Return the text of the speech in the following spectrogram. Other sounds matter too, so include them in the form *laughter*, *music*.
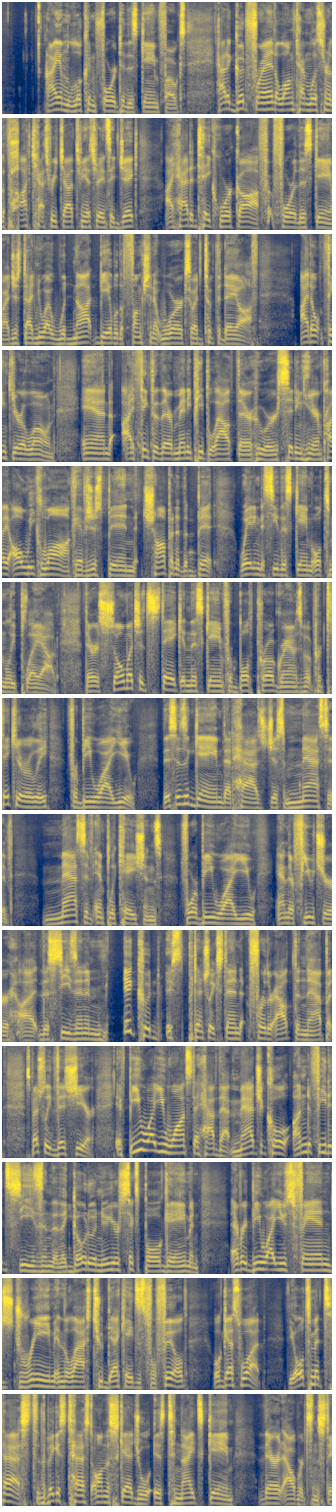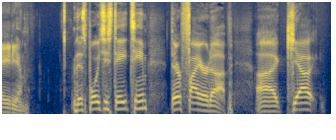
I am looking forward to this game, folks. Had a good friend, a longtime listener of the *laughs* podcast, reach out to me yesterday and say, Jake, I had to take work off for this game. I just I knew I would not be able to function at work, so I took the day off. I don't think you're alone. And I think that there are many people out there who are sitting here and probably all week long have just been chomping at the bit waiting to see this game ultimately play out. There is so much at stake in this game for both programs, but particularly for BYU. This is a game that has just massive, massive implications for BYU and their future uh, this season and it could potentially extend further out than that, but especially this year. If BYU wants to have that magical undefeated season that they go to a New Year's Six bowl game and every BYU's fan's dream in the last two decades is fulfilled, well, guess what? The ultimate test, the biggest test on the schedule is tonight's game there at Albertson Stadium. This Boise State team, they're fired up. Uh,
